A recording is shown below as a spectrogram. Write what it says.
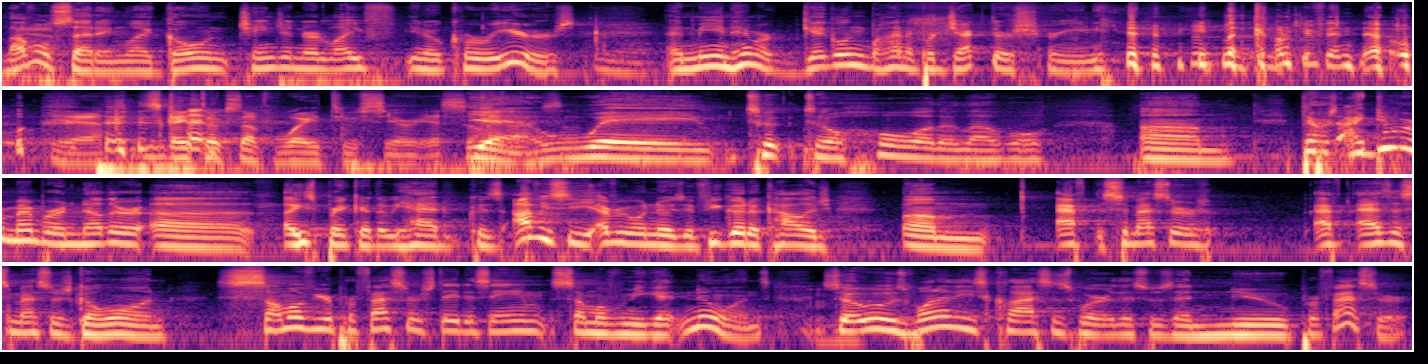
level setting, like going changing their life, you know, careers. And me and him are giggling behind a projector screen. You know I mean? Like I don't even know. yeah. They took stuff way too serious. yeah, sometimes. way took to a whole other level. Um, there was I do remember another uh, icebreaker that we had because obviously everyone knows if you go to college, um, after semester, after, as the semesters go on, some of your professors stay the same, some of them you get new ones. So it was one of these classes where this was a new professor,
